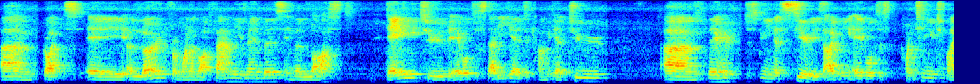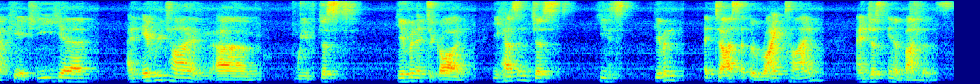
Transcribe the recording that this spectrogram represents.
um, got a, a loan from one of our family members in the last day to be able to study here, to come here too. Um, there have just been a series. I've been able to continue to my PhD here, and every time um, we've just given it to God, He hasn't just, He's given it to us at the right time and just in abundance.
